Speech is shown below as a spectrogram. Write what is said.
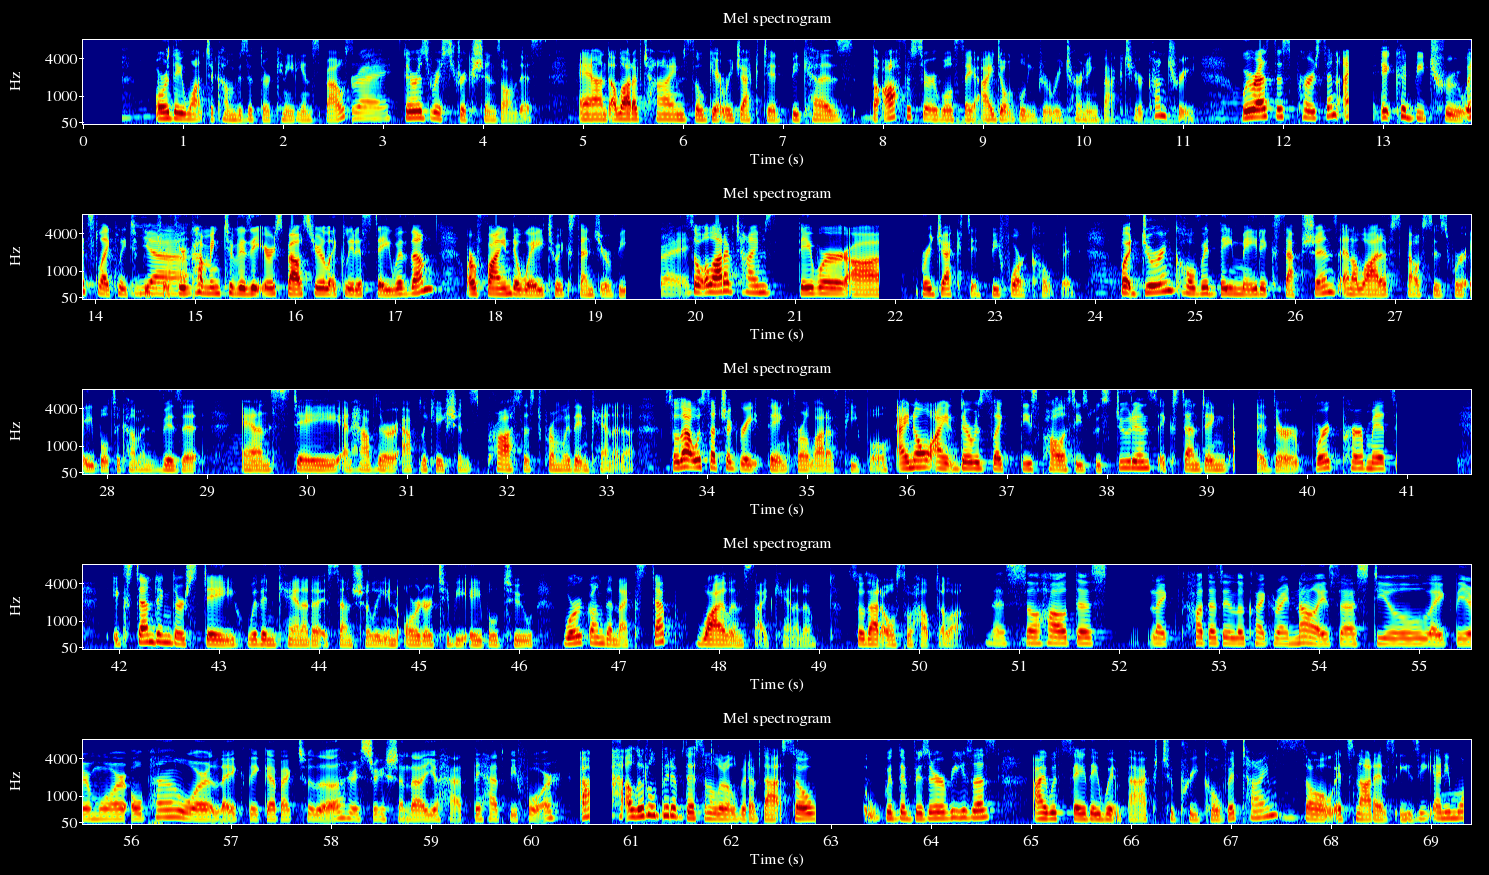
or they want to come visit their Canadian spouse, right. there is restrictions on this. And a lot of times they'll get rejected because the officer will say, I don't believe you're returning back to your country. Whereas this person, I, it could be true. It's likely to be Yeah. true. If you're coming to visit your spouse, you're likely to stay with them or find a way to extend your visa. Right. So a lot of times they were uh, rejected before COVID. But during COVID, they made exceptions, and a lot of spouses were able to come and visit and stay and have their applications processed from within Canada. So that was such a great thing for a lot of people. I know I there was like these policies with students extending uh, their work permits extending their stay within Canada essentially in order to be able to work on the next step while inside Canada. So that also helped a lot. That's so. How does like how does it look like right now? Is that still like they're more open, or like they get back to the restriction that you had they had before? Uh, a little bit of this and a little bit of that. So with the visitor visas, I would say they went back to pre-COVID times, so it's not as easy anymore.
